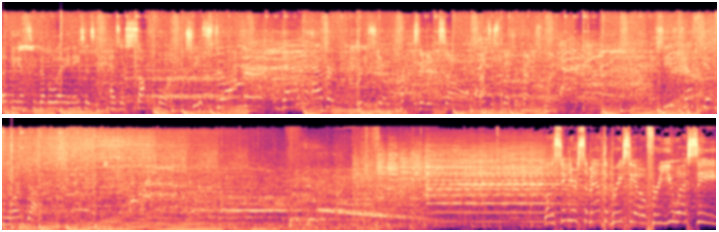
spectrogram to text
Led the NCAA in aces as a sophomore. She's stronger than ever. Bricio cracks it inside. That's a special kind of swing. She's just getting warmed up. Senior Samantha Bricio for USC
